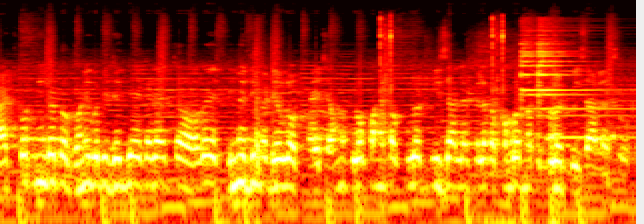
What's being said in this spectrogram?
રાજકોટની અંદર તો ઘણી બધી જગ્યાએ કદાચ હવે ધીમે ધીમે ડેવલપ થાય છે. અમુક લોકોને તો બુલેટ પીઝા લે પેલા તો ખબર નથી બુલેટ પીઝા લે શું.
